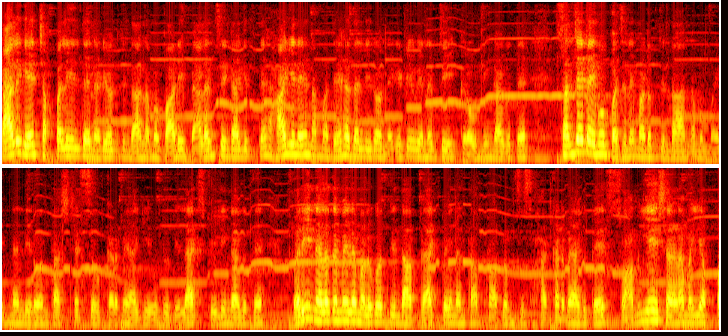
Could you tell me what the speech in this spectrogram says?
ಕಾಲಿಗೆ ಚಪ್ಪಲಿ ಇಲ್ಲದೆ ನಡೆಯೋದ್ರಿಂದ ನಮ್ಮ ಬಾಡಿ ಬ್ಯಾಲೆನ್ಸಿಂಗ್ ಆಗುತ್ತೆ ಹಾಗೆಯೇ ನಮ್ಮ ದೇಹದಲ್ಲಿರೋ ನೆಗೆಟಿವ್ ಎನರ್ಜಿ ಗ್ರೌಂಡಿಂಗ್ ಆಗುತ್ತೆ. ಸಂಜೆ ಟೈಮು ಭಜನೆ ಮಾಡೋದ್ರಿಂದ ನಮ್ಮ ಮೈಂಡ್ನಲ್ಲಿರುವಂಥ ಸ್ಟ್ರೆಸ್ಸು ಆಗಿ ಒಂದು ರಿಲ್ಯಾಕ್ಸ್ ಫೀಲಿಂಗ್ ಆಗುತ್ತೆ. ಬರೀ ನೆಲದ ಮೇಲೆ ಮಲಗೋದ್ರಿಂದ ಬ್ಯಾಕ್ ಪೇಯ್ನ್ ಅಂತ ಪ್ರಾಬ್ಲಮ್ಸು ಸಹ ಕಡಿಮೆ ಆಗುತ್ತೆ. ಸ್ವಾಮಿಯೇ ಶರಣಮಯ್ಯಪ್ಪ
